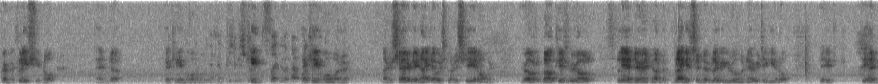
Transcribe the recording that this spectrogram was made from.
for McLeish, you know, and, uh, I came home, Came- I came home on a, on a Saturday night, I was gonna stay at home and there all the Blau kids were all laying there on the blankets in the living room and everything, you know. They, they had,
